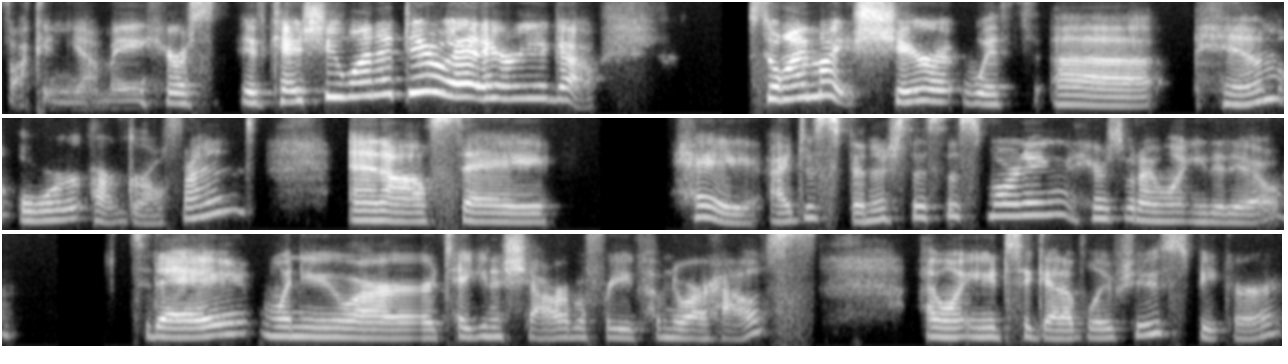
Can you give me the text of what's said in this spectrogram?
fucking yummy. Here's in case you want to do it, here you go. So I might share it with uh, him or our girlfriend, and I'll say, Hey, I just finished this this morning. Here's what I want you to do. Today, when you are taking a shower before you come to our house, I want you to get a Bluetooth speaker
